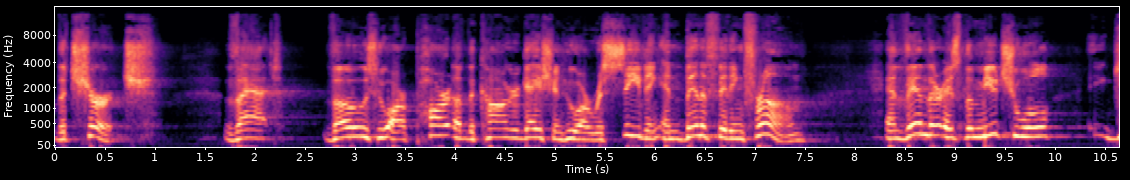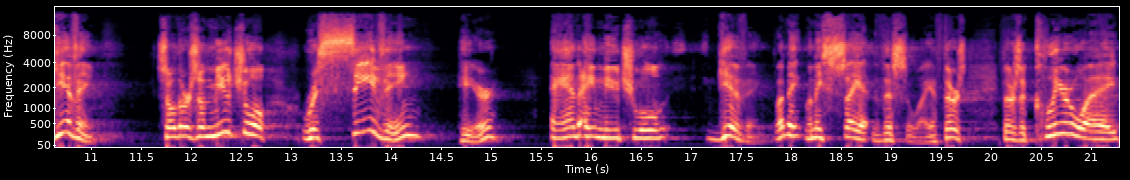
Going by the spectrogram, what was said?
the church that those who are part of the congregation who are receiving and benefiting from. And then there is the mutual giving. So there's a mutual receiving here and a mutual giving. Let me, let me say it this way. If there's, if there's a clear way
